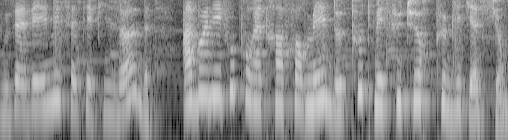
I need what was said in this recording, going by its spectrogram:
Vous avez aimé cet épisode? Abonnez-vous pour être informé de toutes mes futures publications.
